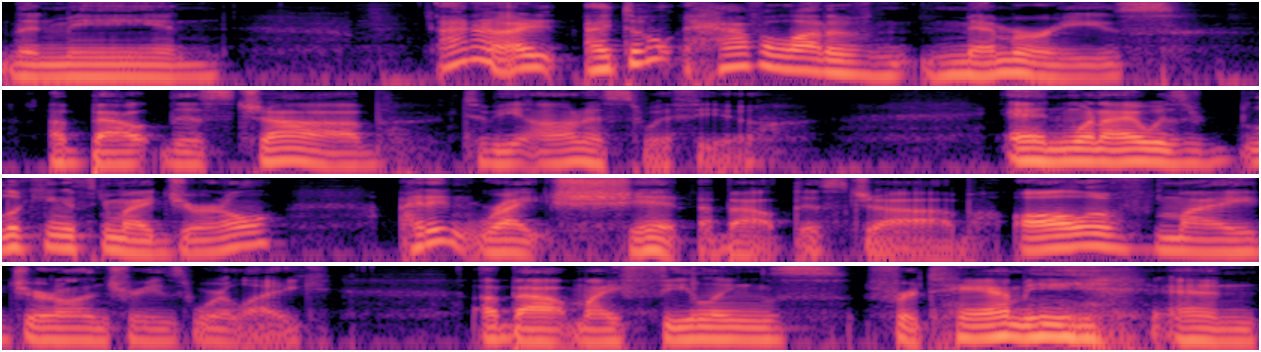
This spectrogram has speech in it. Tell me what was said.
than me. And I don't know, I, I don't have a lot of memories about this job, to be honest with you. And when I was looking through my journal, I didn't write shit about this job. All of my journal entries were like about my feelings for Tammy and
